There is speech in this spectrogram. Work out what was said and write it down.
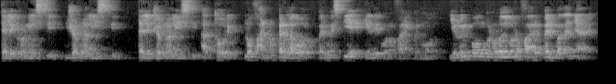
Telecronisti, giornalisti, telegiornalisti, attori, lo fanno per lavoro, per mestiere che devono fare in quel modo. Glielo impongono, lo devono fare per guadagnare.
